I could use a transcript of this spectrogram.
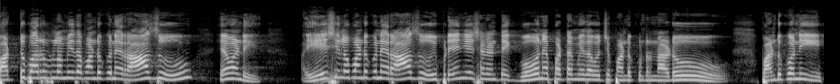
పట్టు పరుపుల మీద పండుకునే రాజు ఏమండి? ఏసీలో పండుకునే రాజు ఇప్పుడు ఏం చేశాడంటే గోనె పట్ట మీద వచ్చి పండుకుంటున్నాడు. పండుకొని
